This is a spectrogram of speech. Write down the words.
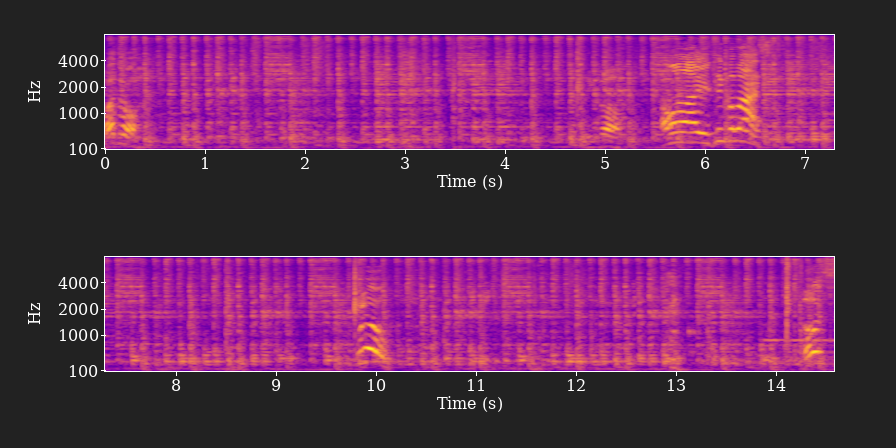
Cuatro. Cinco. Vamos ahí, cinco más. Uno. Dos.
